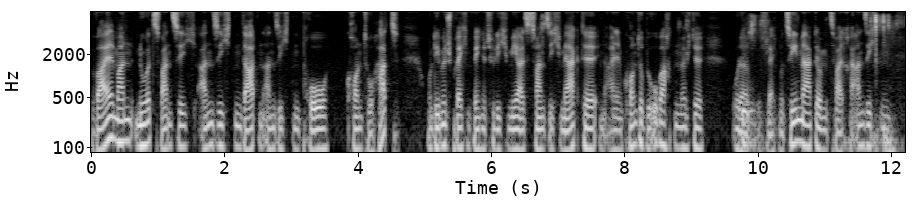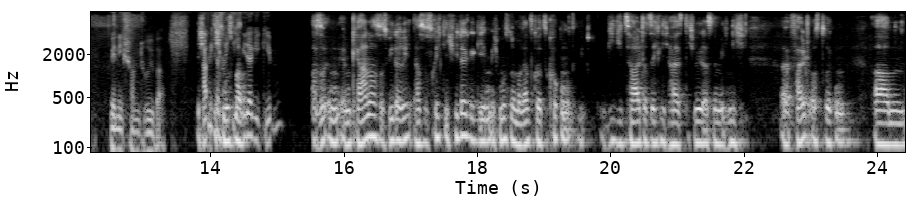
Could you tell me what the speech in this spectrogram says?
weil man nur 20 Ansichten, Datenansichten pro Konto hat. Und dementsprechend, wenn ich natürlich mehr als 20 Märkte in einem Konto beobachten möchte, oder vielleicht nur 10 Märkte, aber mit zwei, drei Ansichten, bin ich schon drüber. Habe ich das ich richtig wiedergegeben? Also im, im Kern hast du es wieder hast du es richtig wiedergegeben. Ich muss noch mal ganz kurz gucken, wie, wie die Zahl tatsächlich heißt. Ich will das nämlich nicht äh, falsch ausdrücken. Ähm,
